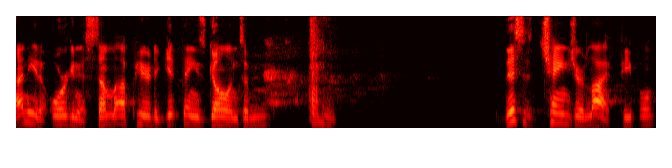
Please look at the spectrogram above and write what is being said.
I need an organist, some up here to get things going. To this is change your life, people.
